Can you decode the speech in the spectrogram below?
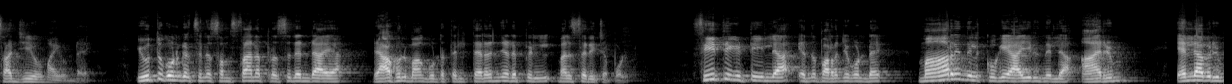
സജീവമായുണ്ട് യൂത്ത് കോൺഗ്രസിന്റെ സംസ്ഥാന പ്രസിഡന്റായ രാഹുൽ മാങ്കൂട്ടത്തിൽ തെരഞ്ഞെടുപ്പിൽ മത്സരിച്ചപ്പോൾ സീറ്റ് കിട്ടിയില്ല എന്ന് പറഞ്ഞുകൊണ്ട് മാറി നിൽക്കുകയായിരുന്നില്ല ആരും. എല്ലാവരും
